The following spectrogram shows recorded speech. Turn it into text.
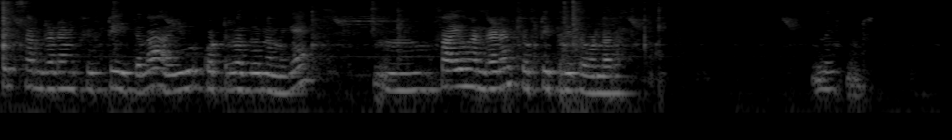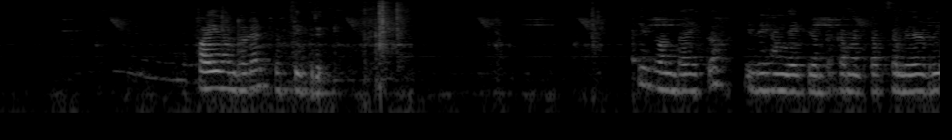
ಸಿಕ್ಸ್ ಹಂಡ್ರೆಡ್ ಆ್ಯಂಡ್ ಫಿಫ್ಟಿ ಐತಲ್ಲ, ಇವ್ರು ಕೊಟ್ಟಿರೋದು ನಮಗೆ five hundred and fifty three ತೊಗೊಂಡಾರ. ನೋಡ್ರಿ five hundred and fifty three ಇದೊಂದು ಆಯಿತು ಇದು ಹೆಂಗೈತಿ ಅಂತ ಕಮೆಂಟ್ ಬಾಕ್ಸಲ್ಲಿ ಹೇಳ್ರಿ.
